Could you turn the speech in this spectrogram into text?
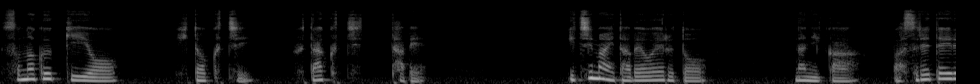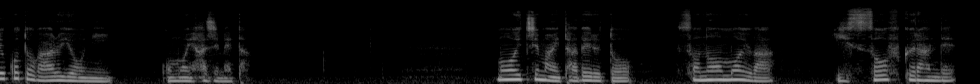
そのクッキーを一口二口食べ一枚食べ終えると何か忘れていることがあるように思い始めた。もう一枚食べるとその思いは一層膨らんで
